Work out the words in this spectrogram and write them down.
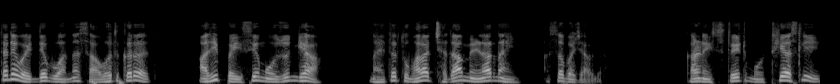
त्याने वैद्यबुवांना सावध करत आधी पैसे मोजून घ्या नाहीतर तुम्हाला छदा मिळणार नाही असं बजावलं. कारण इस्टेट मोठी असली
